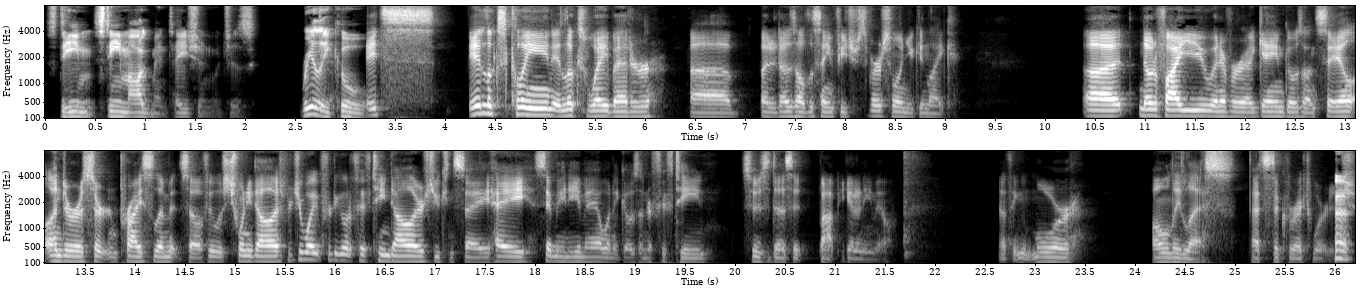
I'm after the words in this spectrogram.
Steam Steam augmentation, which is really cool. It's it looks clean. It looks way better. Uh, but it does all the same features. The first one you can like uh notify you whenever a game goes on sale under a certain price limit. So if it was twenty dollars, but you're waiting for it to go to fifteen dollars, you can say, "Hey, send me an email when it goes under fifteen. As soon as it does it, bop, you get an email. Nothing more, only less. That's the correct wordage.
